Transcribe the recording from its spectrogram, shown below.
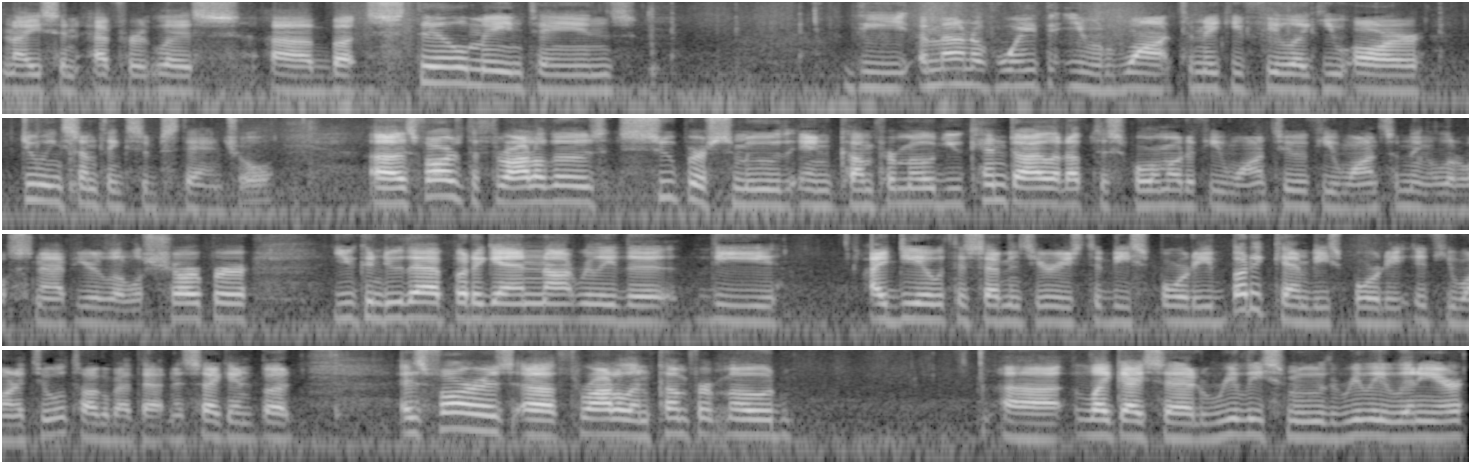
nice and effortless, uh, but still maintains the amount of weight that you would want to make you feel like you are doing something substantial. Uh, as far as the throttle goes, super smooth in comfort mode. You can dial it up to sport mode if you want to. If you want something a little snappier, a little sharper, you can do that. But again, not really the the idea with the 7 Series to be sporty, but it can be sporty if you wanted to. We'll talk about that in a second. But as far as uh, throttle and comfort mode, uh, like I said, really smooth, really linear.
